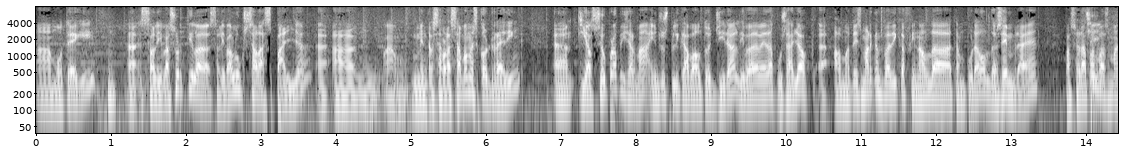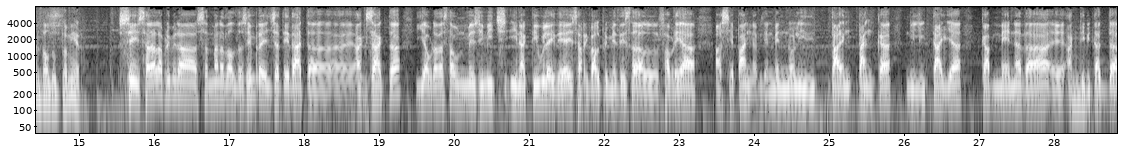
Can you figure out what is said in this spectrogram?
a Motegi. Eh, se li va sortir la, se li va luxar l'espatlla eh, eh, eh, mentre s'abraçava amb Scott Redding, eh, i el seu propi germà, ahir ens ho explicava el Tot Gira, li va haver de posar lloc. Eh, el mateix Marc ens va dir que a final de temporada, al desembre, eh, passarà per Sí. les mans del doctor Mir. Sí, serà la primera setmana del desembre, ell ja té data eh, exacta i haurà d'estar un mes i mig inactiu i la idea és arribar el primer des del febrer a, a Sepang. Evidentment no li tan, tanca ni li talla cap mena d'activitat de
